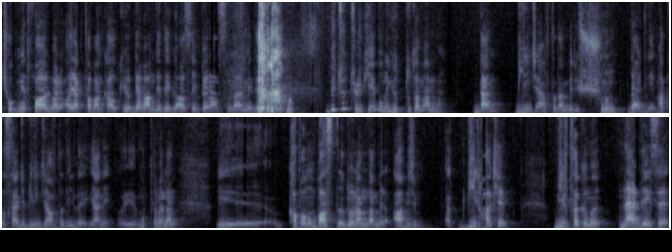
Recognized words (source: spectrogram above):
çok net faul var. Ayak taban kalkıyor. Devam dedi. Galatasaray'ın penaltısını vermedi. Bütün Türkiye bunu yuttu tamam mı? Ben birinci haftadan beri şunun derdindeyim. Hatta sadece birinci hafta değil de yani e, muhtemelen e, kafamın bastığı dönemden beri abicim bir hakem bir takımı neredeyse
